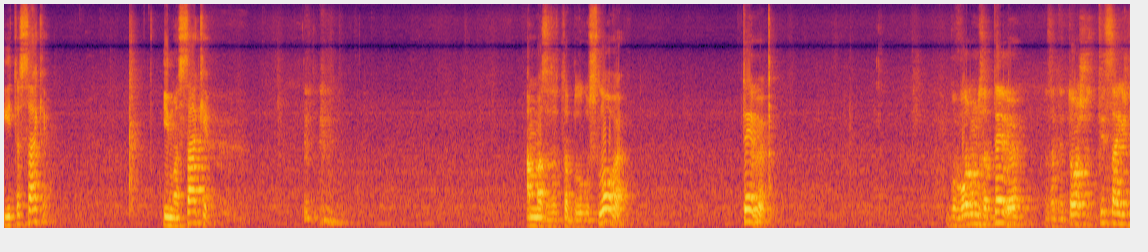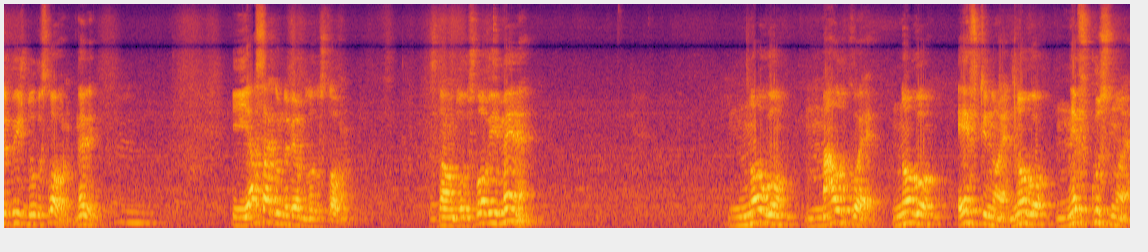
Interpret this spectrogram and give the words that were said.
И та саке. Има саке. Ама за да те благословя, тебе, говорим за тебе, Заради тоа што ти сакаш да бидеш благословен, нели? И аз сакам да бидам благословен. За да ме благослови и мене. Много малко е, много ефтино е, много невкусно е,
